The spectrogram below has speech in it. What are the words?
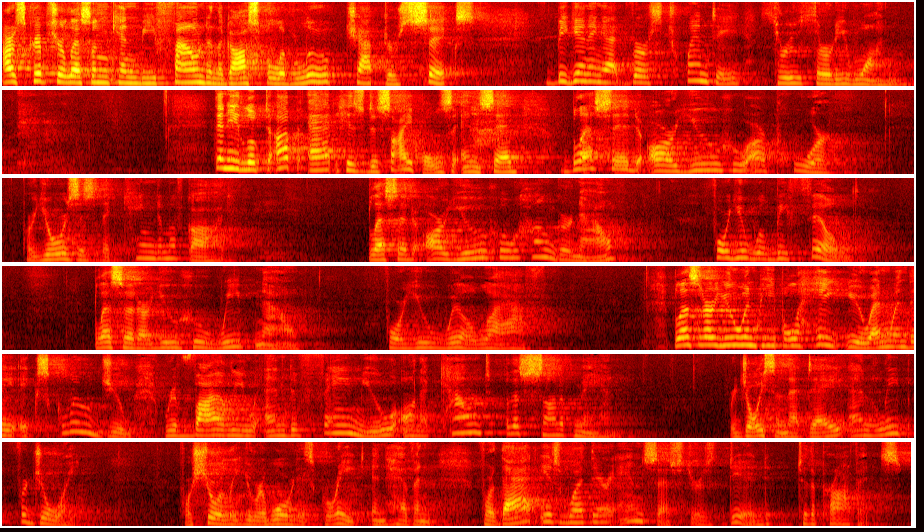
Our scripture lesson can be found in the Gospel of Luke, chapter 6, beginning at verse 20 through 31. Then he looked up at his disciples and said, Blessed are you who are poor, for yours is the kingdom of God. Blessed are you who hunger now, for you will be filled. Blessed are you who weep now, for you will laugh. Blessed are you when people hate you and when they exclude you, revile you, and defame you on account of the Son of Man. Rejoice in that day and leap for joy, for surely your reward is great in heaven, for that is what their ancestors did to the prophets.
